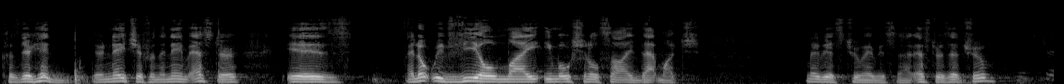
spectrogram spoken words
Because they're hidden. Their nature from the name Esther is, I don't reveal my emotional side that much. Maybe it's true, maybe it's not. Esther, is that true? It's true.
